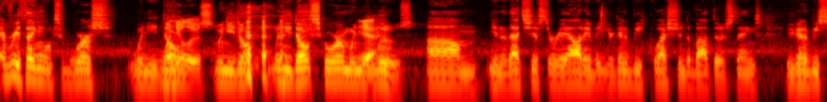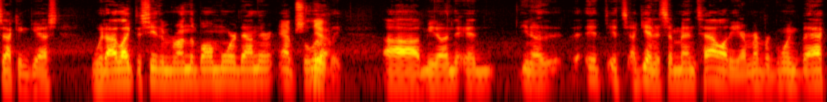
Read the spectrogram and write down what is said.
everything looks worse when you don't when you lose when you don't when you don't score and when yeah. you lose. Um, you know, that's just the reality. But you're going to be questioned about those things. You're going to be second guessed. Would I like to see them run the ball more down there? Absolutely. Yeah. Um, you know, and, and you know, it, it's again, it's a mentality. I remember going back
